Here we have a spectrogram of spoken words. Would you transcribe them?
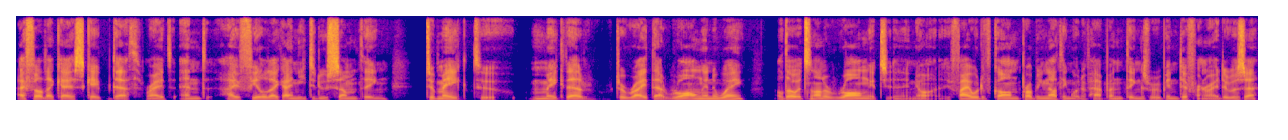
I felt like I escaped death, right? And I feel like I need to do something to make to make that to right that wrong in a way. Although it's not a wrong, it's you know if I would have gone, probably nothing would have happened. Things would have been different, right? It was a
